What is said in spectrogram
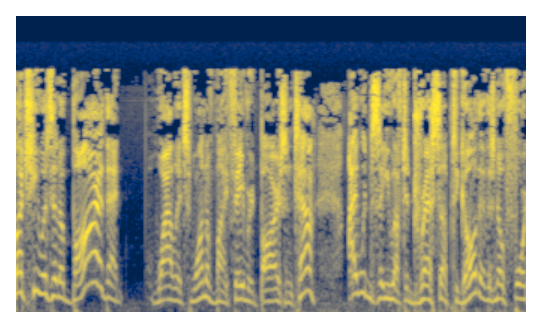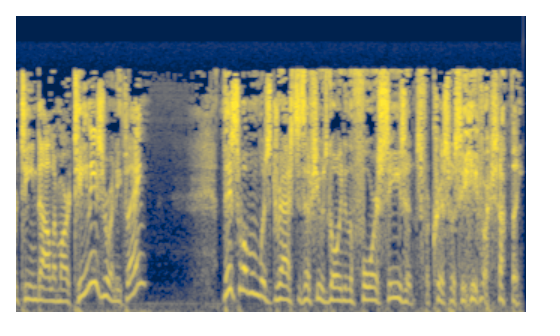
But she was at a bar that while it's one of my favorite bars in town, I wouldn't say you have to dress up to go there. There's no $14 martinis or anything. This woman was dressed as if she was going to the Four Seasons for Christmas Eve or something.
